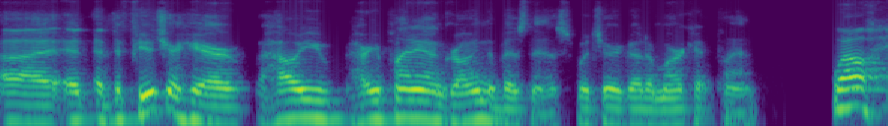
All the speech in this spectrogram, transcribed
uh, at, at the future here, how are you how are you planning on growing the business? What's your go to market plan? Well,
